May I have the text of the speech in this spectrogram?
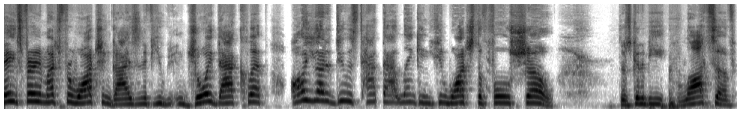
Thanks very much for watching, guys. And if you enjoyed that clip, all you got to do is tap that link and you can watch the full show. There's going to be lots of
